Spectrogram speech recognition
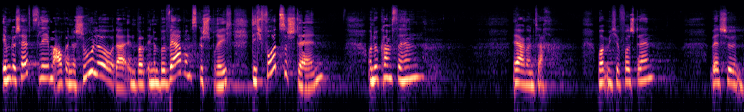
im Geschäftsleben, auch in der Schule oder in, in einem Bewerbungsgespräch, dich vorzustellen und du kommst dahin, ja, guten Tag, wollt mich hier vorstellen? Wäre schön.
